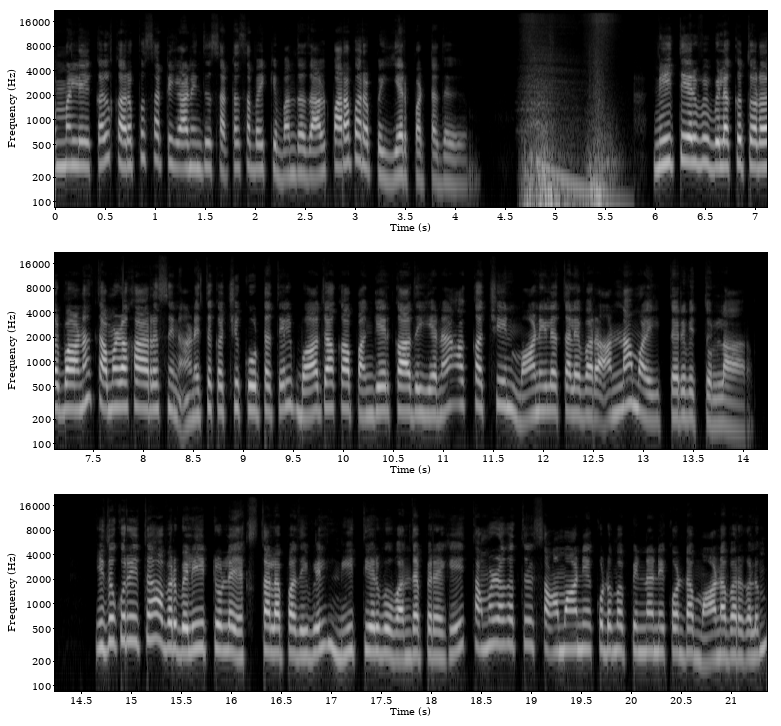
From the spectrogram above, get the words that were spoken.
எம்எல்ஏக்கள் கருப்பு சட்டை அணிந்து சட்டசபைக்கு வந்ததால் பரபரப்பு ஏற்பட்டது. நீட் தேர்வு விலக்கு தொடர்பான தமிழக அரசின் அனைத்து கட்சி கூட்டத்தில் பாஜக பங்கேற்காது என அக்கட்சியின் மாநில தலைவர் அண்ணாமலை தெரிவித்துள்ளார். இதுகுறித்து அவர் வெளியிட்டுள்ள எக்ஸ் தளப்பதிவில் நீட் தேர்வு வந்த பிறகே தமிழகத்தில் சாமானிய குடும்ப பின்னணி கொண்ட மாணவர்களும்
